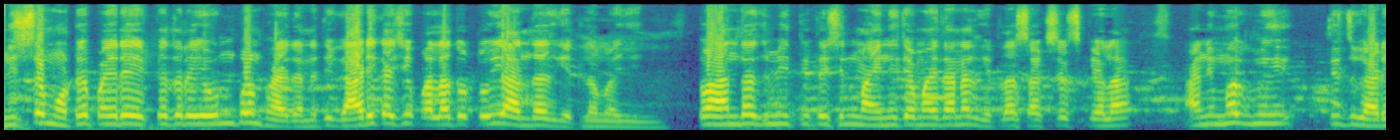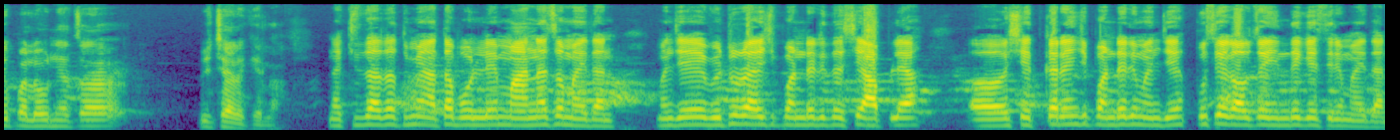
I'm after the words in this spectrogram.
नुसतं मोठे पैरे एकत्र येऊन पण फायदा नाही. ती गाडी कशी पळतो तोही अंदाज घेतला पाहिजे. तो अंदाज मी तिथे मायनीच्या मैदानात घेतला सक्सेस केला. आणि मग मी तीच गाडी पलवण्याचा विचार केला. नक्कीच दादा तुम्ही आता बोलले मानाचं मैदान. म्हणजे विठुरायाची पंढरी तशी आपल्या शेतकऱ्यांची पंढरी म्हणजे पुसेगावचं हिंदी केसरी मैदान.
